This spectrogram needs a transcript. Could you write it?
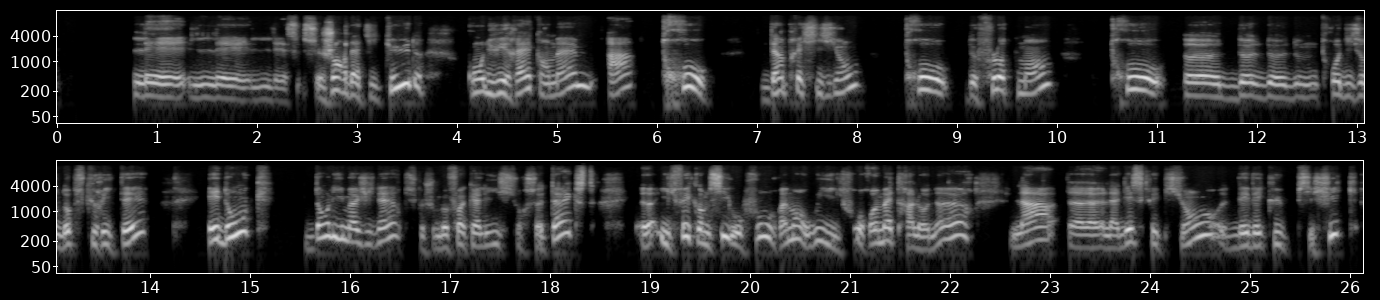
ce genre d'attitude conduirait quand même à trop d'imprécision, trop de flottement, trop, euh, de, trop disons, d'obscurité. Et donc, dans l'imaginaire, puisque je me focalise sur ce texte, euh, il fait comme si, au fond, vraiment, oui, il faut remettre à l'honneur la, euh, la description des vécus psychiques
